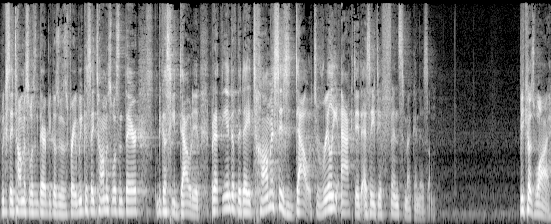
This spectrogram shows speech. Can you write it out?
We could say Thomas wasn't there because he was afraid. We could say Thomas wasn't there because he doubted. But at the end of the day, Thomas's doubt really acted as a defense mechanism. Because why?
